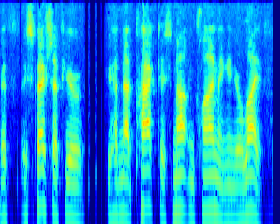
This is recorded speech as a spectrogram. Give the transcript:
if, especially if you're, you have not practiced mountain climbing in your life.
